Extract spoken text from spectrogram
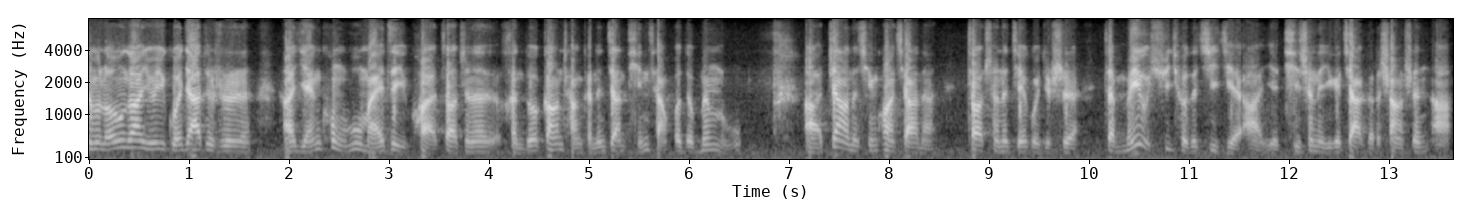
那么螺纹钢由于国家就是啊严控雾霾这一块，造成了很多钢厂可能将停产或者焖炉，啊这样的情况下呢。造成的结果就是在没有需求的季节啊，也提升了一个价格的上升啊。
